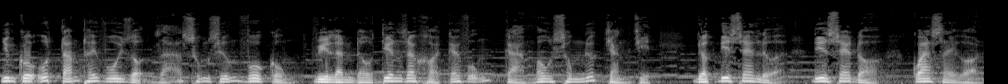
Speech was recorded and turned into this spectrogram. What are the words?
Nhưng cô út tám thấy vui rộn rã sung sướng vô cùng. Vì lần đầu tiên ra khỏi cái vũng Cả mâu sông nước chẳng chịt. Được đi xe lửa, đi xe đỏ Qua Sài Gòn,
